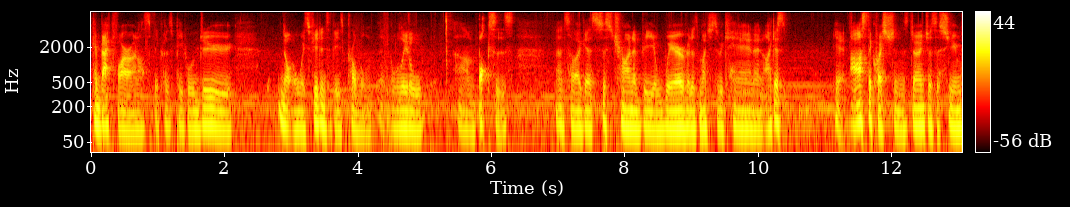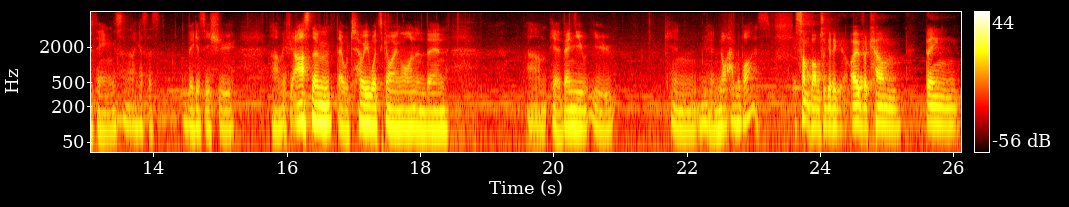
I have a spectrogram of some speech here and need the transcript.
can backfire on us because people do not always fit into these problem or little um, boxes. And so I guess just trying to be aware of it as much as we can and I guess yeah, ask the questions, don't just assume things. And I guess that's the biggest issue. Um, if you ask them, they will tell you what's going on and then, um, yeah, then you, you can you know, not have a bias. Sometimes I get to overcome being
